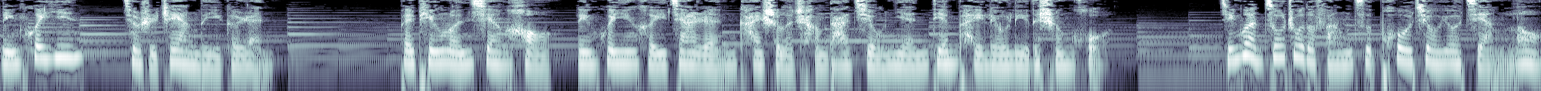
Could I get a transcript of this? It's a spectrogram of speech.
林徽因就是这样的一个人。北平沦陷后，林徽因和一家人开始了长达九年颠沛流离的生活。尽管租住的房子破旧又简陋，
